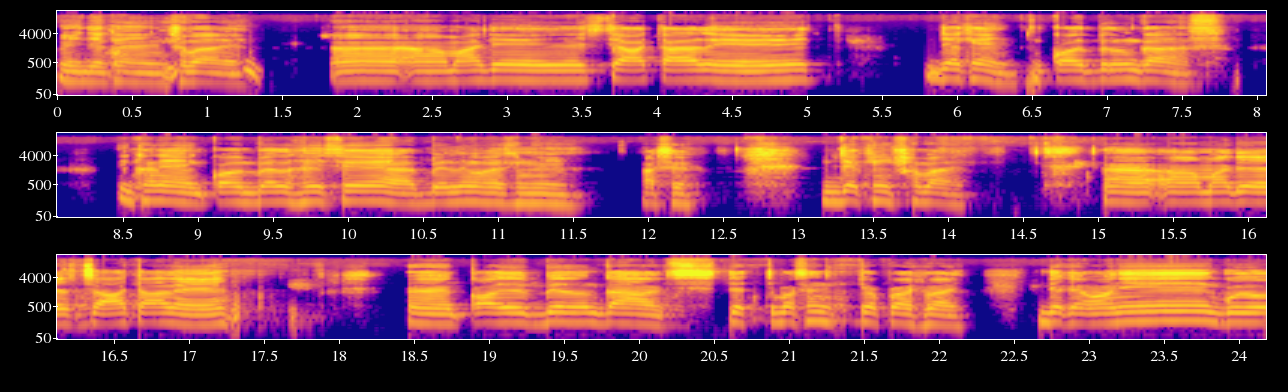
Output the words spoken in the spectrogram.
এই দেখেন সবাই আমাদের চাতালে দেখেন করবেল গাছ। এখানে করবেল হয়েছে আর বেলুন হয়েছে আছে। দেখেন সবাই আহ, আমাদের চাতালে করবেল গাছ দেখতে পাচ্ছেন সবাই। দেখেন অনেকগুলো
